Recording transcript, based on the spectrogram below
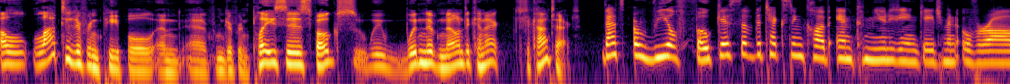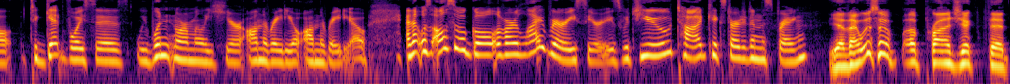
a lot of different people and uh, from different places, folks we wouldn't have known to connect to contact. That's a real focus of the Texting Club and community engagement overall to get voices we wouldn't normally hear on the radio on the radio. And that was also a goal of our library series, which you, Todd, kickstarted in the spring. Yeah, that was a, a project that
